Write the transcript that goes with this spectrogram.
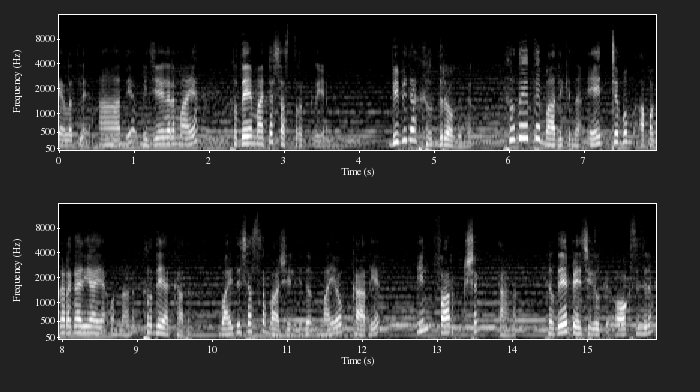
കേരളത്തിലെ ആദ്യ വിജയകരമായ ഹൃദയമാറ്റ ശസ്ത്രക്രിയ. വിവിധ ഹൃദ്രോഗങ്ങൾ. ഹൃദയത്തെ ബാധിക്കുന്ന ഏറ്റവും അപകടകാരിയായ ഒന്നാണ് ഹൃദയാഘാതം. വൈദ്യശാസ്ത്ര ഭാഷയിൽ ഇത് മയോകാർഡിയൽ ഇൻഫാർക്ഷൻ ആണ്. ഹൃദയപേശികൾക്ക് ഓക്സിജനും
